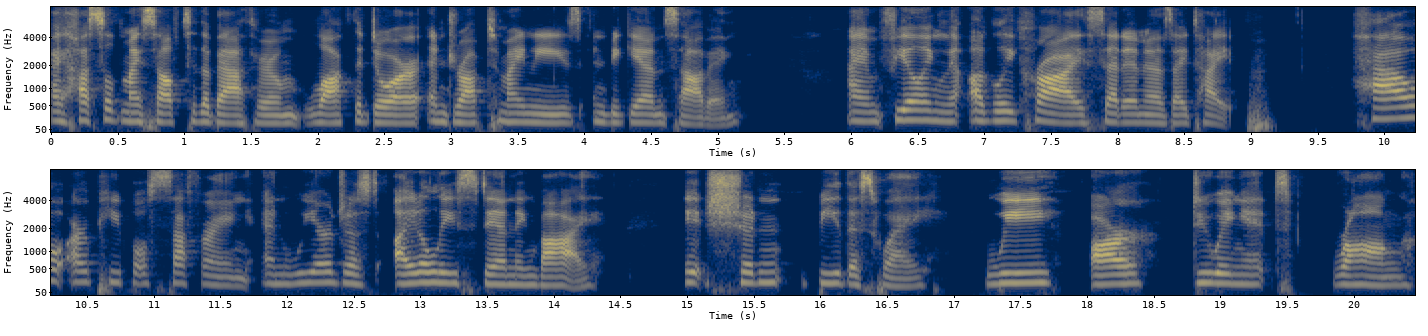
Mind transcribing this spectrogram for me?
I hustled myself to the bathroom, locked the door, and dropped to my knees and began sobbing. I am feeling the ugly cry set in as I type. How are people suffering and we are just idly standing by? It shouldn't be this way. We are doing it wrong.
